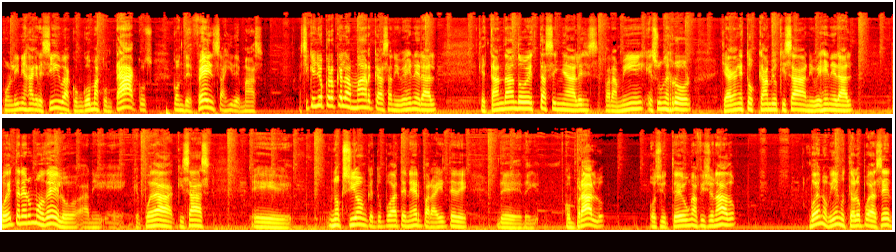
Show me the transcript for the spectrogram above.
con líneas agresivas, con gomas con tacos, con defensas y demás. Así que yo creo que las marcas a nivel general que están dando estas señales, para mí es un error que hagan estos cambios quizás a nivel general. Pueden tener un modelo eh, que pueda quizás eh, una opción que tú puedas tener para irte de, comprarlo. O si usted es un aficionado, bueno, bien, usted lo puede hacer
